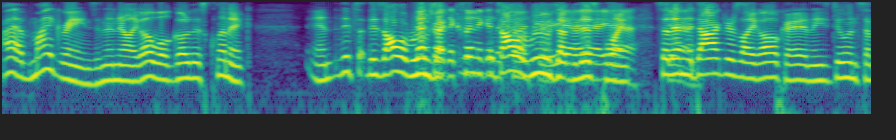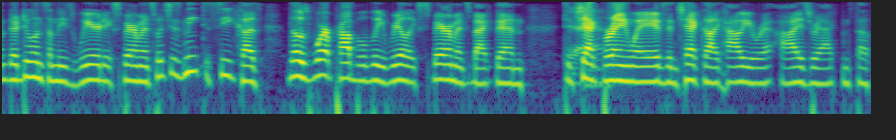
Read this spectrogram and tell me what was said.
I have migraines," and then they're like, "Oh, well, go to this clinic." And it's this is all a ruse. That's right, the clinic in It's the all country. a ruse up to this yeah, point. yeah. So then the doctor's like, okay, and he's doing some. They're doing some of these weird experiments, which is neat to see because those were probably real experiments back then to Yeah. check brain waves and check like how your eyes react and stuff.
